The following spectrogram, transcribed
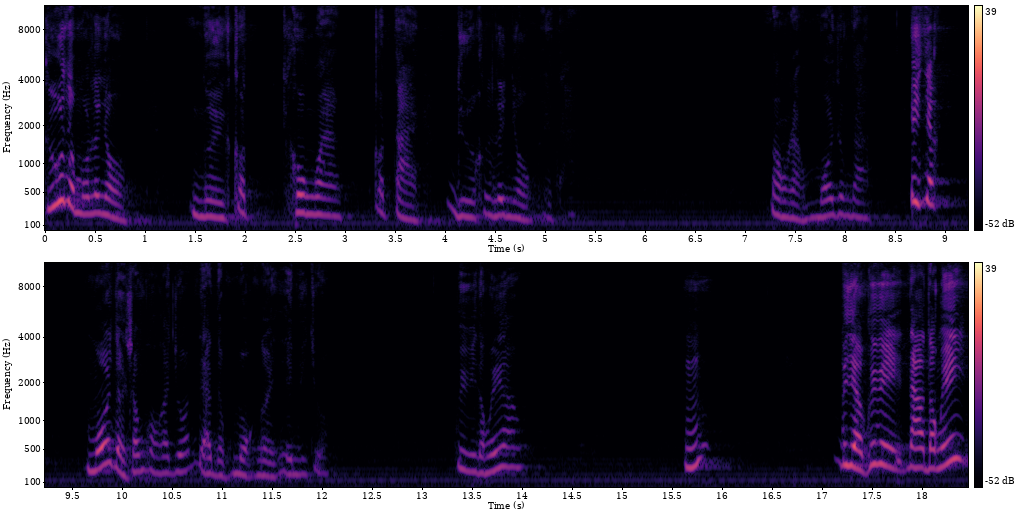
Cứu được một linh hồn, người có khôn ngoan, có tài được linh hồn người ta. Mong rằng mỗi chúng ta, ít nhất mỗi đời sống con cái Chúa đem được một người đến với Chúa. Quý vị đồng ý không? Ừ? bây giờ quý vị nào đồng ý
